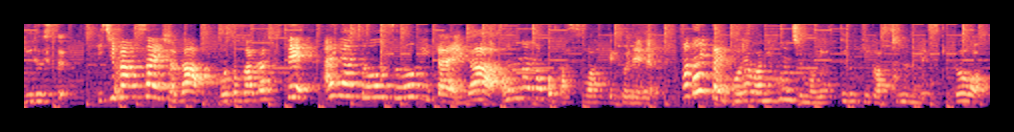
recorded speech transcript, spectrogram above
許す。一番最初が男が来て「ありがとうぞ」みたいが女の子が座ってくれる。まあ大体これは日本人もやってる気がするんですけど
